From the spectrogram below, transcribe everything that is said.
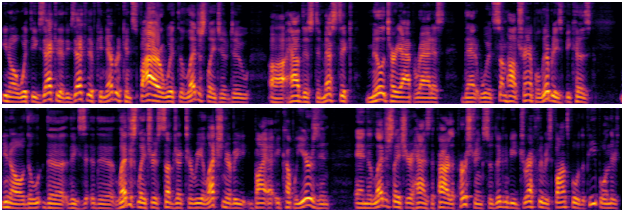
you know with the executive. The executive can never conspire with the legislature to uh, have this domestic military apparatus that would somehow trample liberties because you know the the the, the legislature is subject to reelection every by a couple years in and the legislature has the power of the purse strings so they're going to be directly responsible to the people and there's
